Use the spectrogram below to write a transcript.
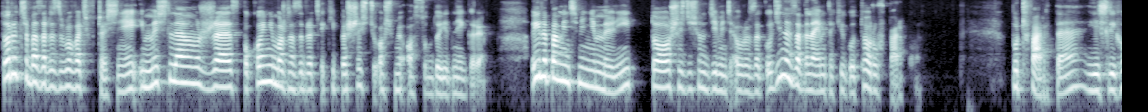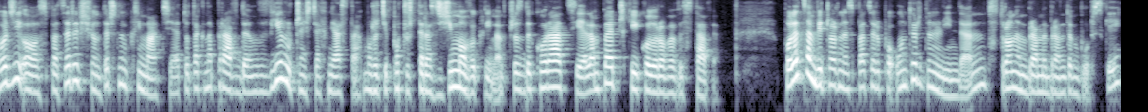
Tory trzeba zarezerwować wcześniej i myślę, że spokojnie można zebrać ekipę 6-8 osób do jednej gry. O ile pamięć mnie nie myli, to 69 euro za godzinę za wynajem takiego toru w parku. Po czwarte, jeśli chodzi o spacery w świątecznym klimacie, to tak naprawdę w wielu częściach miasta możecie poczuć teraz zimowy klimat przez dekoracje, lampeczki i kolorowe wystawy. Polecam wieczorny spacer po Unter den Linden w stronę bramy brandenburskiej,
